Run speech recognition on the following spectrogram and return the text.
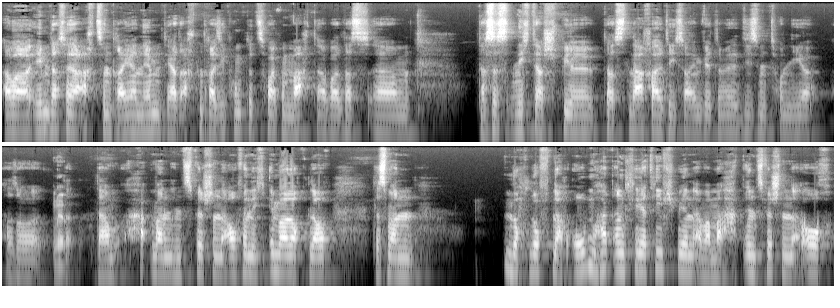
Aber eben, dass er 18 Dreier nimmt, der hat 38 Punkte zwar gemacht, aber das, ähm, das ist nicht das Spiel, das nachhaltig sein wird in diesem Turnier. Also ja. da, da, hat man inzwischen, auch wenn ich immer noch glaube, dass man noch Luft nach oben hat an Kreativspielen, aber man hat inzwischen auch,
